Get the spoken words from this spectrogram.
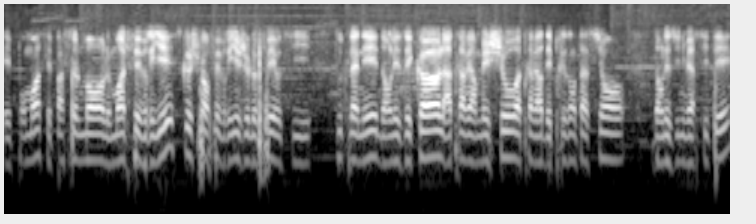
Et pour moi, c'est pas seulement le mois de février. Ce que je fais en février, je le fais aussi toute l'année dans les écoles, à travers mes shows, à travers des présentations dans les universités.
